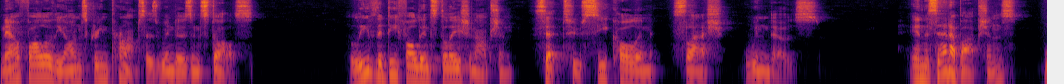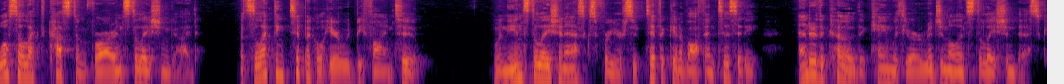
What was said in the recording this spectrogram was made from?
Now follow the on-screen prompts as Windows installs. Leave the default installation option set to c colon slash Windows. In the setup options, we'll select Custom for our installation guide, but selecting Typical here would be fine too. When the installation asks for your certificate of authenticity, enter the code that came with your original installation disk.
